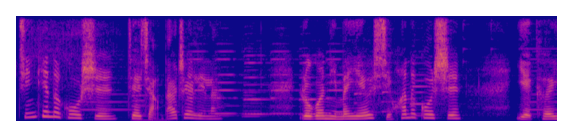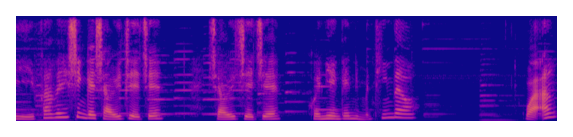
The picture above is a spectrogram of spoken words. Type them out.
今天的故事就讲到这里啦。如果你们也有喜欢的故事，也可以发微信给小鱼姐姐，小鱼姐姐会念给你们听的哦。晚安。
